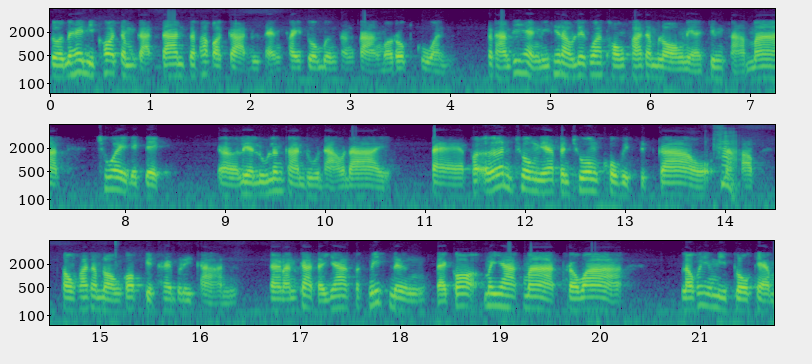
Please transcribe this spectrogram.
โดยไม่ให้มีข้อจำกัดด้านสภาพอากาศหรือแสงไฟตัวเมืองต่างๆ มารบกวน สถานที่แห่งนี้ที่เราเรียกว่าท้องฟ้าจำลองเนี่ย จึงสามารถช่วยเด็กๆ เอ่อเรียนรู้เรื่องการดูดาวได้ แต่เผอิญช่วงเนี้ยเป็นช่วงโควิด -19 ค่ะนะครับท้องฟ้าจำลองก็ปิดให้บริการ ดังนั้นก็อาจจะยากสักนิดหนึ่งแต่ก็ไม่ยากมาก เพราะว่าเราก็ยังมีโปรแกรม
